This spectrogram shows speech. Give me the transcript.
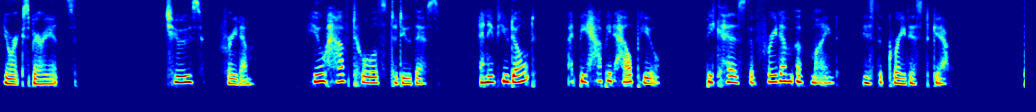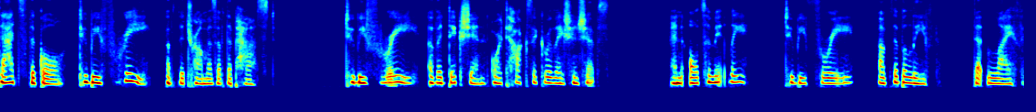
your experience. Choose freedom. You have tools to do this. And if you don't, I'd be happy to help you because the freedom of mind is the greatest gift. That's the goal to be free of the traumas of the past, to be free of addiction or toxic relationships, and ultimately to be free of the belief that life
